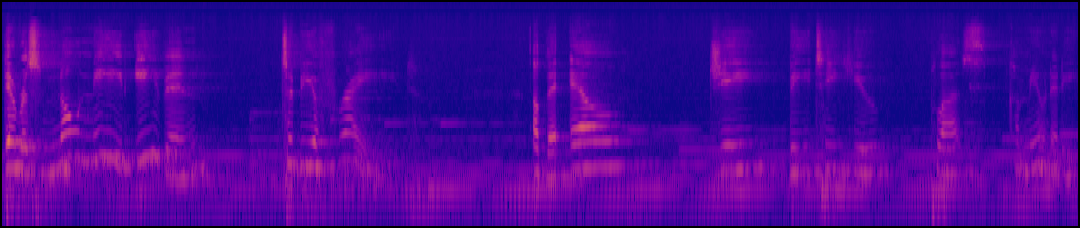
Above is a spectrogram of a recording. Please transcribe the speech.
there is no need even to be afraid of the LGBTQ plus community.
